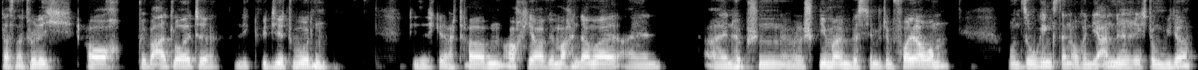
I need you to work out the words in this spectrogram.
dass natürlich auch Privatleute liquidiert wurden, die sich gedacht haben, ach ja, wir machen da mal ein, einen hübschen, äh, Spiel mal ein bisschen mit dem Feuer rum. Und so ging es dann auch in die andere Richtung wieder.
